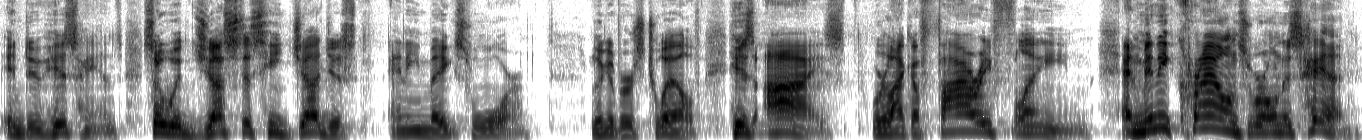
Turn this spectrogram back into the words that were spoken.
into his hands. So with justice, he judges and he makes war. Look at verse 12. His eyes were like a fiery flame, and many crowns were on his head.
